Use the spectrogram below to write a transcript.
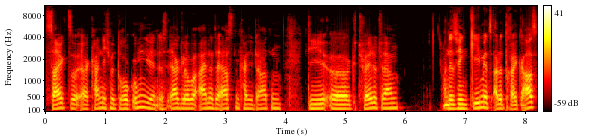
zeigt, so er kann nicht mit Druck umgehen, ist er, glaube ich, einer der ersten Kandidaten, die äh, getradet werden. Und deswegen geben jetzt alle drei Gas.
